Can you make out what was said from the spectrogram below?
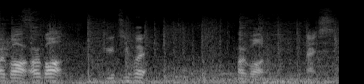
二挂二挂，给个机会，二挂，nice。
